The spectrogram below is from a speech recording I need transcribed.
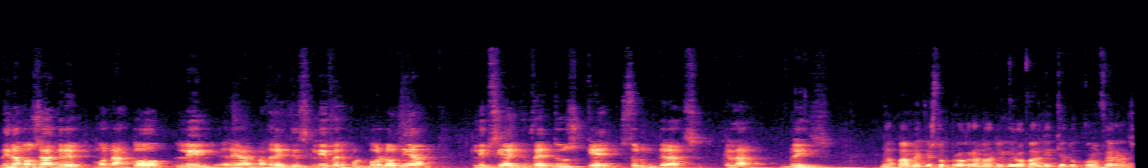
Δύναμο Ζάγκρεπ Μονακό, Λίλ Ρεάλ Μαδρίτης, Λίβερπουλ Μπολόνια, Λιψία Γιουβέντους και Στουρμ Γκράτς Κλαμπ Μπρίζ. Να πάμε και στο πρόγραμμα του Europa League και του Conference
